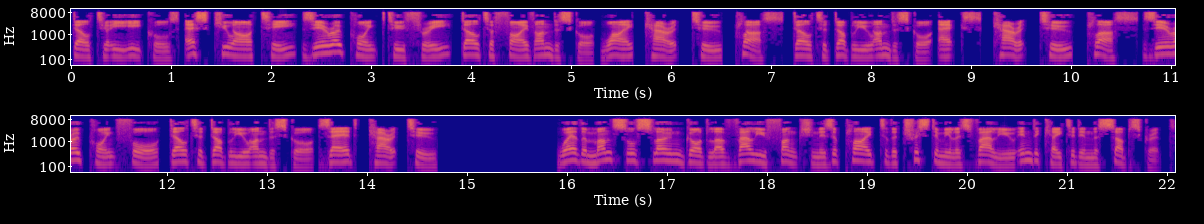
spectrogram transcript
delta e equals sqrt 0.23 delta 5 underscore y caret 2 plus delta w underscore x caret 2 plus 0.4 delta w underscore z caret 2 where the Munsell-Sloan-Godlove value function is applied to the tristimulus value indicated in the subscript.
